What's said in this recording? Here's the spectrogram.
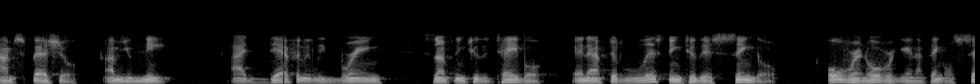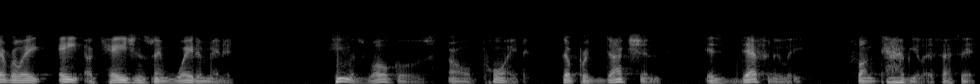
I'm special, I'm unique. I definitely bring something to the table. And after listening to this single, over and over again, I think on several eight, eight occasions, saying, wait a minute, Kima's vocals are on point. The production is definitely fantabulous. I said,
